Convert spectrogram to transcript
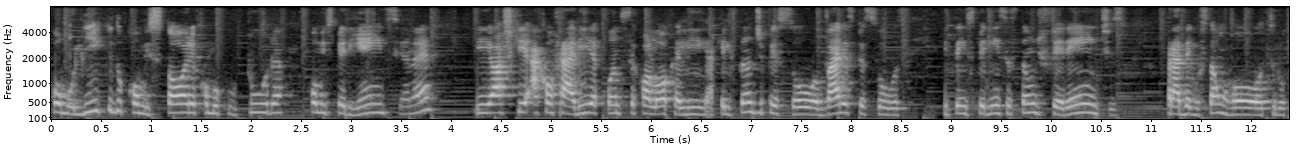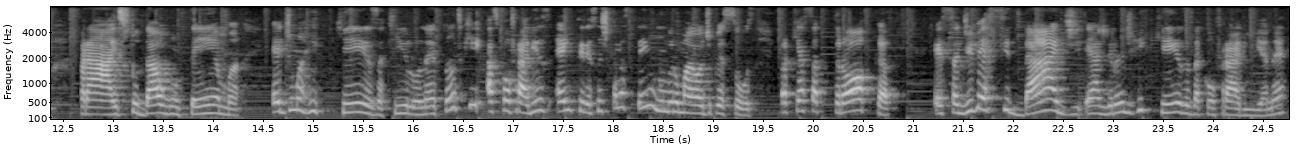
como líquido, como história, como cultura, como experiência, né? E eu acho que a confraria, quando você coloca ali aquele tanto de pessoa, várias pessoas que têm experiências tão diferentes para degustar um rótulo, para estudar algum tema, é de uma riqueza aquilo, né? Tanto que as confrarias é interessante que elas têm um número maior de pessoas, para que essa troca, essa diversidade é a grande riqueza da confraria, né?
